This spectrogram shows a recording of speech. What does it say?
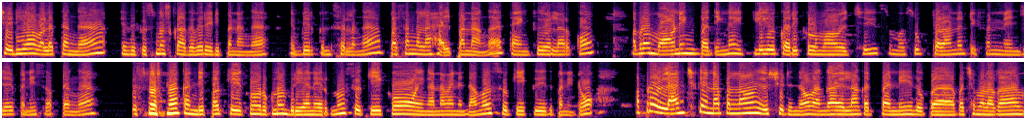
செடியா வளர்த்தங்க. இது கிறிஸ்மஸ்க்காகவே ரெடி பண்ணாங்க. எப்படி இருக்குன்னு சொல்லுங்க. பசங்க எல்லாம் ஹெல்ப் பண்ணாங்க தேங்க்யூ எல்லாருக்கும். அப்புறம் மார்னிங் பாத்தீங்கன்னா இட்லியோ கறி வச்சு சும்மா சூப்பரான டிஃபன் என்ஜாய் பண்ணி சாப்பிட்டங்க. கிறிஸ்மஸ்னா கண்டிப்பா கேக்கும் இருக்கணும் பிரியாணி இருக்கணும். ஸோ கேக்கும் எங்க அண்ணன் வேணிருந்தாங்க ஸோ கேக்கு இது பண்ணிட்டோம். அப்புறம் லஞ்சுக்கு என்ன பண்ணலாம்? யோசிச்சுட்டு இருந்தோம். வெங்காயம் எல்லாம் கட் பண்ணி இது பச்சை மிளகாய்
